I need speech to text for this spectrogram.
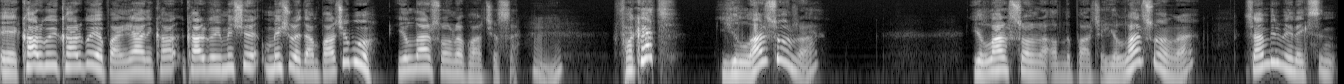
E, kargoyu kargo yapan yani kar- kargoyu meşhur, meşhur eden parça bu. Yıllar sonra parçası. Hı hı. Fakat yıllar sonra Yıllar sonra adlı parça. Yıllar sonra Sen Bir Meleksin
